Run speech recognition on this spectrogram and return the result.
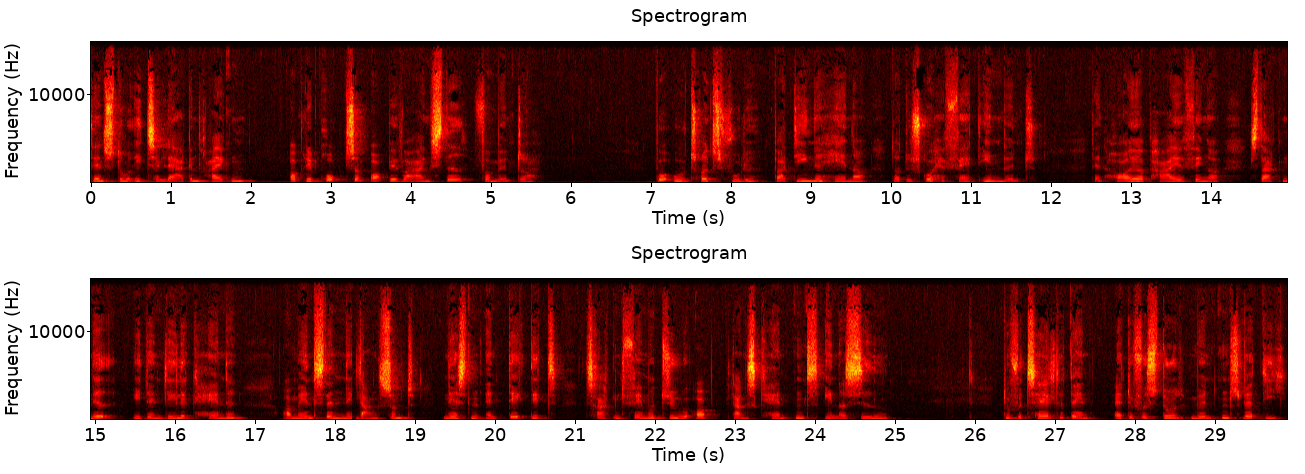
Den stod i tallerkenrækken og blev brugt som opbevaringssted for mønter. Hvor udtryksfulde var dine hænder, når du skulle have fat i en mønt. Den højre pegefinger stak ned i den lille kande, og mens den langsomt, næsten andægtigt, trak en 25 op langs kantens inderside. Du fortalte den, at du forstod møntens værdi,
